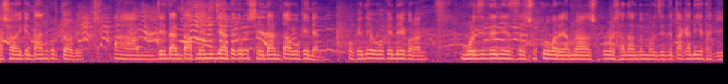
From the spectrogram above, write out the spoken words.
অসহায়কে দান করতে হবে। যে দানটা আপনি নিজে হাতে করবেন, সেই দানটা ওকে দেন। ওকে দিয়ে ওকে দিয়ে করান। মসজিদে নিয়ে শুক্রবারে, আমরা শুক্রবার সাধারণত মসজিদে টাকা দিয়ে থাকি।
